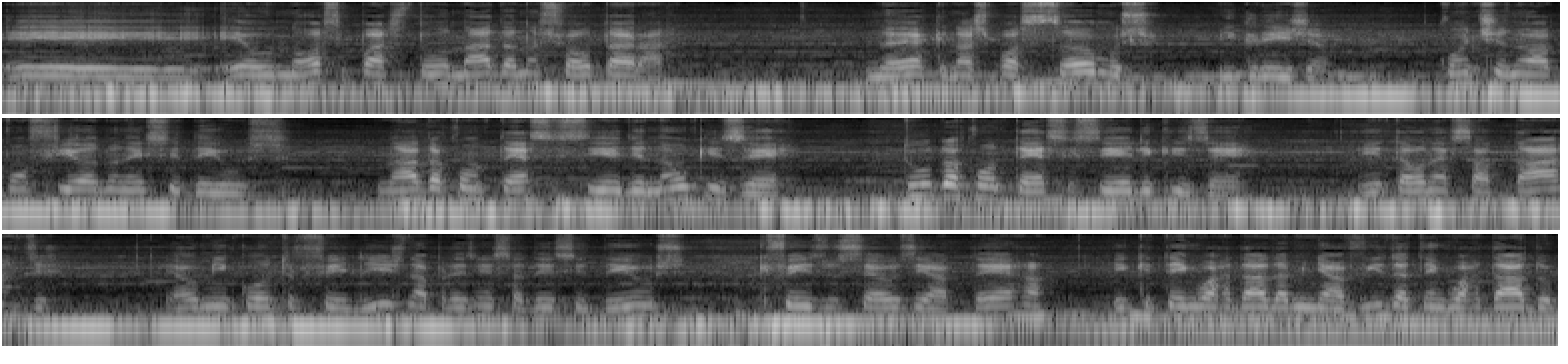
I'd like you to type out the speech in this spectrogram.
é, é o nosso pastor, nada nos faltará. Né? Que nós possamos, igreja, continuar confiando nesse Deus. Nada acontece se Ele não quiser, tudo acontece se Ele quiser. Então, nessa tarde, eu me encontro feliz na presença desse Deus que fez os céus e a terra e que tem guardado a minha vida, tem guardado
